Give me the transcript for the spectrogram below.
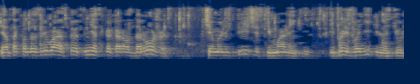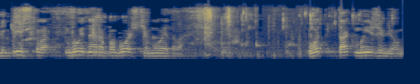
я так подозреваю, стоит в несколько раз дороже, чем электрический маленький. И производительность у электрического будет, наверное, побольше, чем у этого. Вот так мы и живем.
